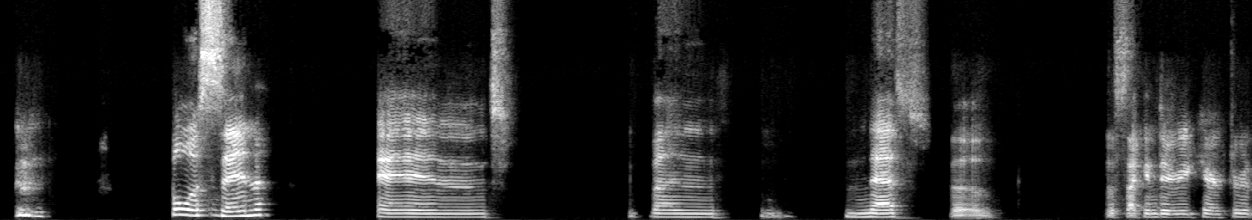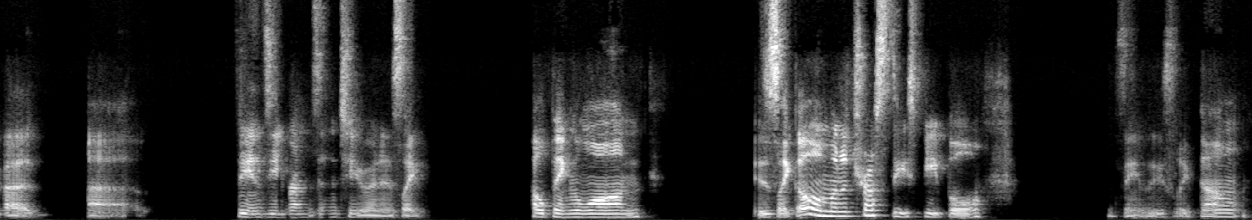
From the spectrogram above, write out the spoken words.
full of sin, and then Ness, the the secondary character that uh Zanzi runs into and is like helping along, is like, oh, I'm gonna trust these people. Zanzi's like, don't.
